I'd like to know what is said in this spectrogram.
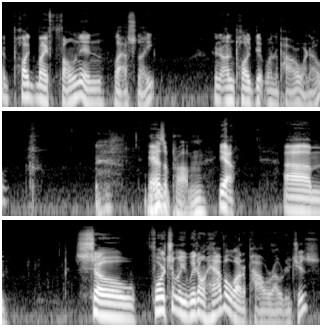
I plugged my phone in last night and unplugged it when the power went out. There's a problem. Yeah. Um, so fortunately, we don't have a lot of power outages.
